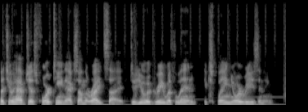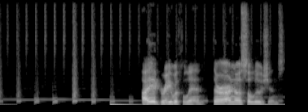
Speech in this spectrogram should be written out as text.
But you have just 14x on the right side. Do you agree with Lynn? Explain your reasoning. I agree with Lynn. There are no solutions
